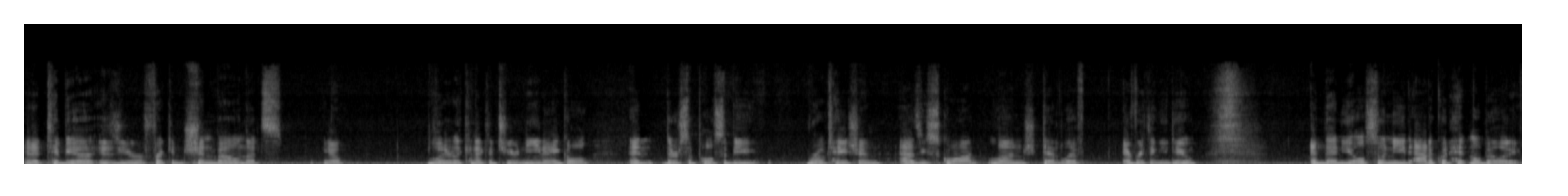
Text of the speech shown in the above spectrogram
and a tibia is your freaking shin bone that's, you know, literally connected to your knee and ankle, and there's supposed to be rotation as you squat, lunge, deadlift, everything you do. And then you also need adequate hip mobility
